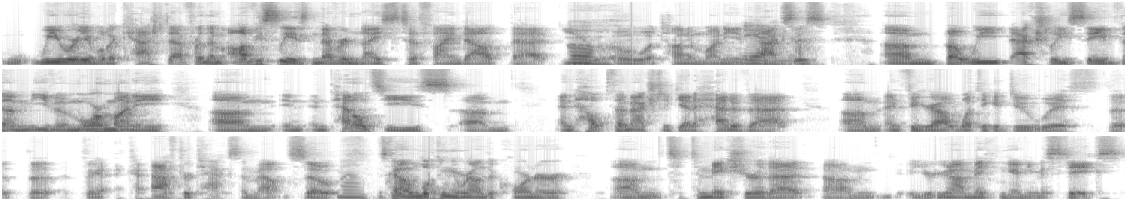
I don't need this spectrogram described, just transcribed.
we were able to cash that for them. Obviously, it's never nice to find out that you oh. owe a ton of money in yeah, taxes, um, but we actually saved them even more money um, in, in, penalties um, and helped them actually get ahead of that. And figure out what they could do with the, the, the after tax amount. So wow. it's kind of looking around the corner um, to, to, make sure that um, you're, you're, not making any mistakes.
